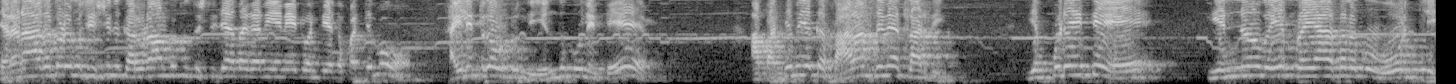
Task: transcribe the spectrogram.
శరణాగతుడకు శిష్యుని కరుణామృత దృష్టి చేత కానీ అనేటువంటి యొక్క పద్యము హైలైట్గా ఉంటుంది. ఎందుకు అంటే ఆ పద్యం యొక్క సారాంశమే అట్లాంటిది. ఎప్పుడైతే ఎన్నో వ్యయ ప్రయాసలకు ఓడ్చి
